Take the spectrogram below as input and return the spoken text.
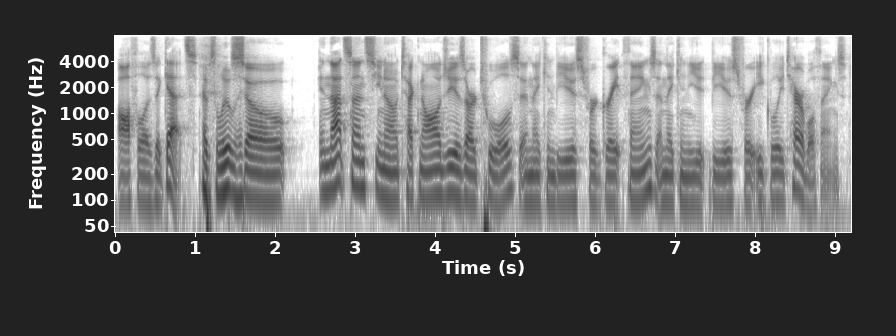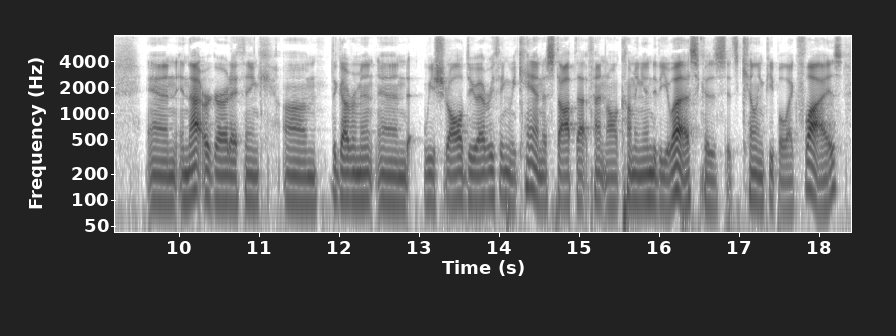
awful as it gets. Absolutely. So in that sense, you know, technology is our tools, and they can be used for great things, and they can u- be used for equally terrible things. And in that regard, I think um, the government and we should all do everything we can to stop that fentanyl coming into the U.S. because it's killing people like flies.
